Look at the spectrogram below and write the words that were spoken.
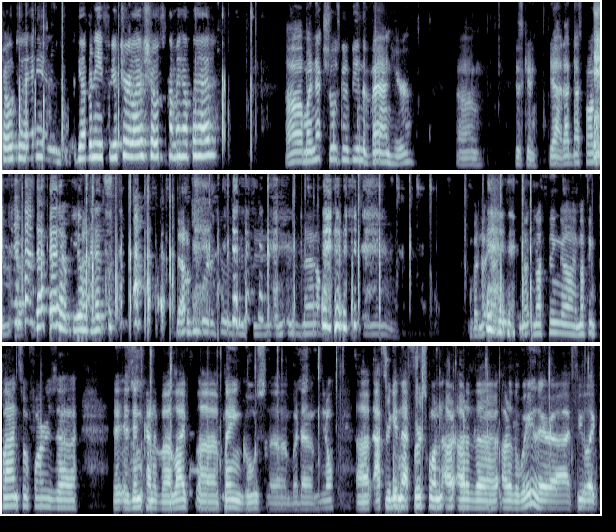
show today. And do you have any future live shows coming up ahead? Uh, my next show is going to be in the van here. Um, just kidding. Yeah, that, that's probably a few minutes. That'll be where the show is. In, in the van. but no, no, nothing uh, nothing planned so far as uh, as any kind of uh, live uh, playing goes. Uh, but uh, you know, uh, after getting that first one out, out of the out of the way, there, uh, I feel like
